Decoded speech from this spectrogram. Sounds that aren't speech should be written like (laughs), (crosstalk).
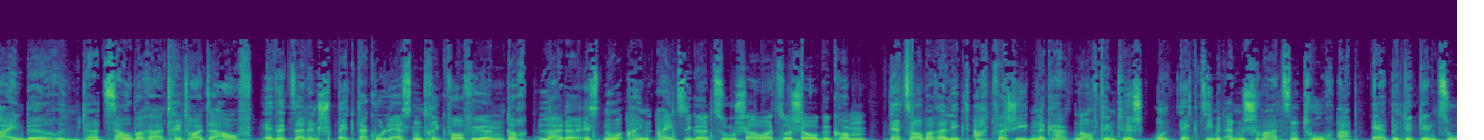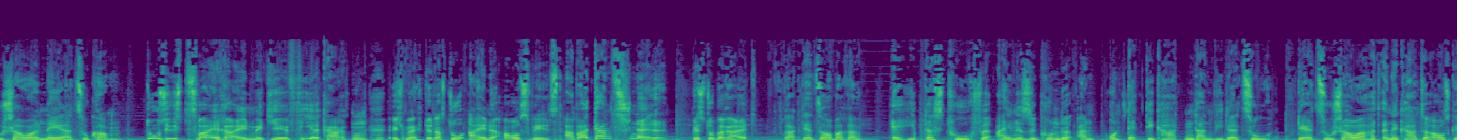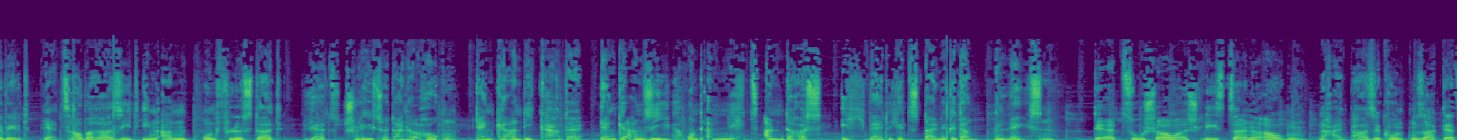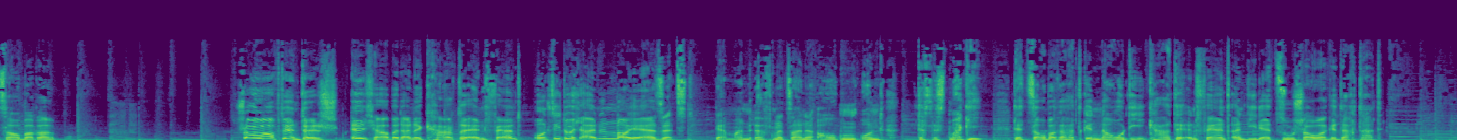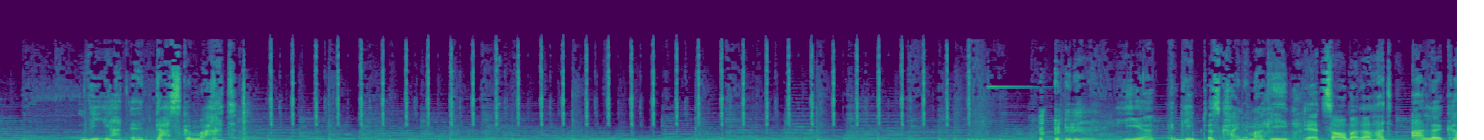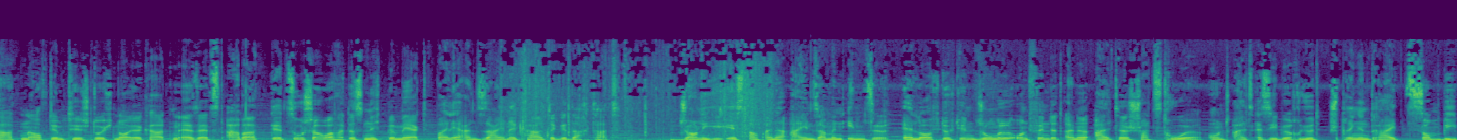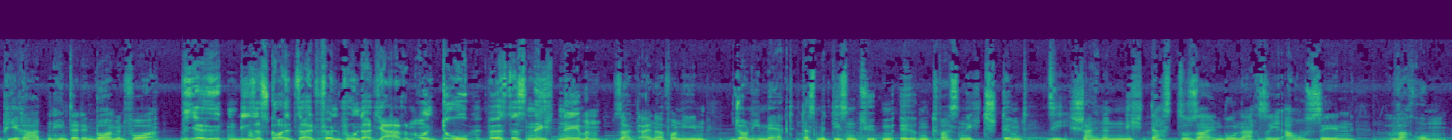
Ein berühmter Zauberer tritt heute auf. Er wird seinen spektakulärsten Trick vorführen, doch leider ist nur ein einziger Zuschauer zur Show gekommen. Der Zauberer legt acht verschiedene Karten auf den Tisch und deckt sie mit einem schwarzen Tuch ab. Er bittet den Zuschauer näher zu kommen. Du siehst zwei Reihen mit je vier Karten. Ich möchte, dass du eine auswählst, aber ganz schnell. Bist du bereit? fragt der Zauberer. Er hebt das Tuch für eine Sekunde an und deckt die Karten dann wieder zu. Der Zuschauer hat eine Karte ausgewählt. Der Zauberer sieht ihn an und flüstert, Jetzt schließe deine Augen. Denke an die Karte. Denke an sie und an nichts anderes. Ich werde jetzt deine Gedanken lesen. Der Zuschauer schließt seine Augen. Nach ein paar Sekunden sagt der Zauberer, Schau auf den Tisch. Ich habe deine Karte entfernt und sie durch eine neue ersetzt. Der Mann öffnet seine Augen und das ist Magie. Der Zauberer hat genau die Karte entfernt, an die der Zuschauer gedacht hat. Wie hat er das gemacht? (clears throat) Hier gibt es keine Magie. Der Zauberer hat alle Karten auf dem Tisch durch neue Karten ersetzt, aber der Zuschauer hat es nicht bemerkt, weil er an seine Karte gedacht hat. Johnny ist auf einer einsamen Insel. Er läuft durch den Dschungel und findet eine alte Schatztruhe. Und als er sie berührt, springen drei Zombie-Piraten hinter den Bäumen vor. Wir hüten dieses Gold seit 500 Jahren und du wirst es nicht nehmen, sagt einer von ihnen. Johnny merkt, dass mit diesen Typen irgendwas nicht stimmt. Sie scheinen nicht das zu sein, wonach sie aussehen. Warum?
